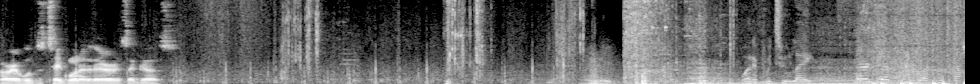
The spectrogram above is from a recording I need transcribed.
Alright, we'll just take one of theirs, I guess. What if we're too late? Sergio's people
